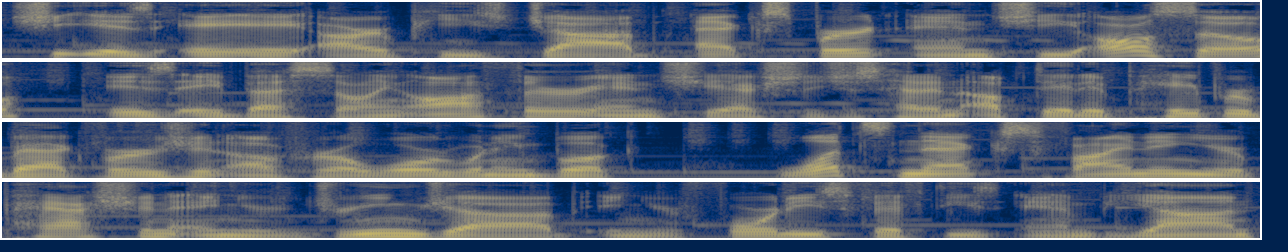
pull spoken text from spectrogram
She is AARP's job expert, and she also is a best selling author. And she actually just had an updated paperback version of her award winning book, What's Next Finding Your Passion and Your Dream Job in Your 40s, 50s, and Beyond.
